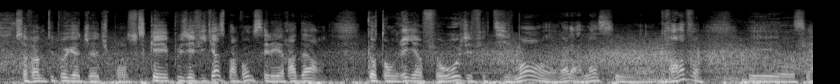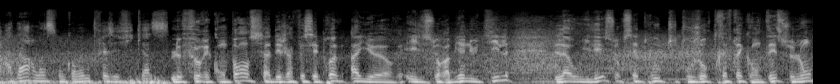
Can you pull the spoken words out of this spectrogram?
ça fait un petit peu gadget, je pense. Ce qui est plus efficace, par contre, c'est les radars. Quand on grille un feu rouge, effectivement, euh, voilà, là, c'est euh, grave. Et euh, ces radars, là, sont quand même très efficaces. Le feu récompense a déjà fait ses preuves ailleurs et il sera bien utile là où il est sur cette route toujours très fréquentée selon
